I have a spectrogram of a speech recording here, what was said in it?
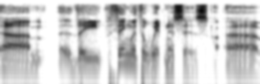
um, the thing with the witnesses, uh,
